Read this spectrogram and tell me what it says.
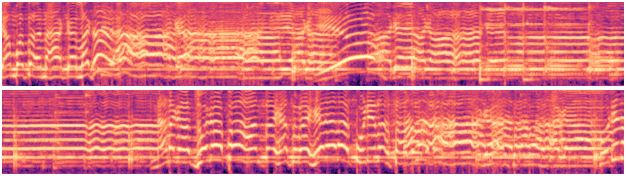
ಎಂಬತ್ತ ನಾಲ್ಕ ಲಕ್ಷ ನನಗ ಜೋಗಪ್ಪ ಅಂತ ಹೆಸರ ಹೇಳಲ ಕುಡಿದ ಸಬದಾಗ ಸಬದಾಗ ಕುಡಿದ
